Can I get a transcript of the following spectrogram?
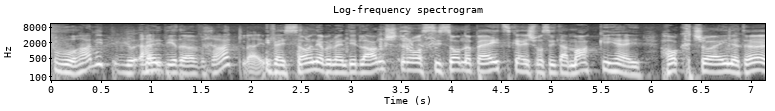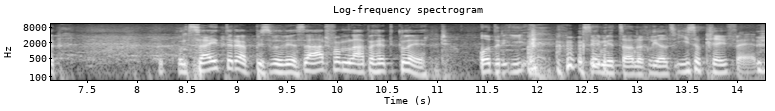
Von wo habe ich, habe ich dir da einfach angelegt? ich weiß auch nicht, aber wenn die Langstrasse so einen Beiz gehst, wo sie den Macki haben, hockt schon einer dort. Und sagt dir etwas, was er vom Leben hat gelernt. Oder ich, sehe mich jetzt auch noch ein bisschen als Eishockey-Fan.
